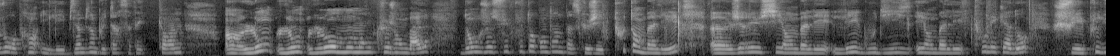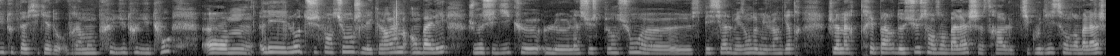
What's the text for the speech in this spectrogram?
Vous reprends, il est bien bien plus tard, ça fait quand même un long, long, long moment que j'emballe. Donc je suis plutôt contente parce que j'ai tout emballé. Euh, j'ai réussi à emballer les goodies et emballer tous les cadeaux. Je suis plus du tout de papier cadeau, vraiment plus du tout du tout. Euh, les lots de suspension, je l'ai quand même emballé. Je me suis dit que la suspension euh, spéciale maison 2024, je la mettrai par-dessus sans emballage. Ça sera le petit goodies sans emballage.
